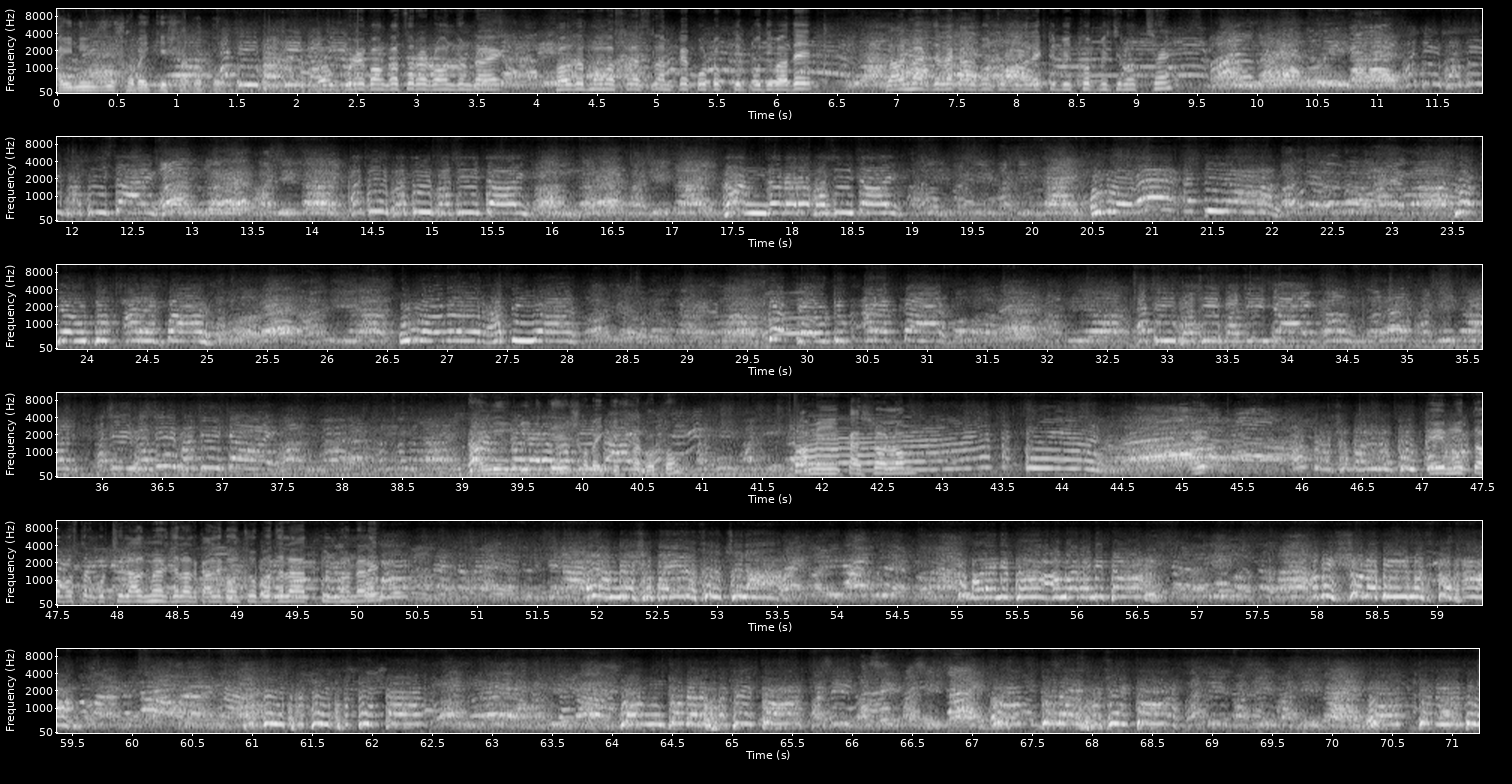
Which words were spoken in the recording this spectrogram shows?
I নিউজে সবাইকে স্বাগত। রংপুরের গঙ্গাচড়া রঞ্জন রায় হজরত মোহাম্মদ সাল্লাহ ইসলামকে কটুক্তির প্রতিবাদে লালমার জেলা কালগঞ্জ উপজেলায় একটি বিক্ষোভ মিছিল হচ্ছে। আরেকবার হাতিয়ার। ফাঁসি ফাঁসি ফাঁসি চাই। ফাঁসি ফাঁসি ফাঁসি চাই। নিউজ সবাইকে স্বাগত। আমি আলম। এই- মুহূর্তে অবস্থান করছি লালমেহার জেলার কালীগঞ্জ উপজেলা তুল ভান্ডারে। আমরা সবাই রসুল ছিলাম। তোমার নেতা আমার নেতা। বিশ্বনবী মুস্তফা। Thank you.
